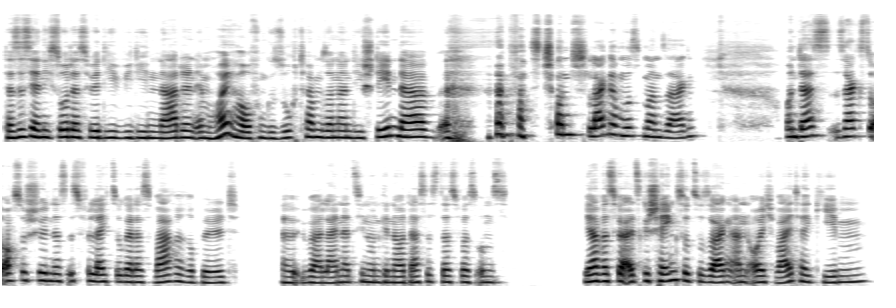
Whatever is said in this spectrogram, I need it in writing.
das ist ja nicht so, dass wir die wie die Nadeln im Heuhaufen gesucht haben, sondern die stehen da fast schon Schlange, muss man sagen. Und das sagst du auch so schön, das ist vielleicht sogar das wahrere Bild äh, über Alleinerziehende. Und genau das ist das, was uns, ja, was wir als Geschenk sozusagen an euch weitergeben,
